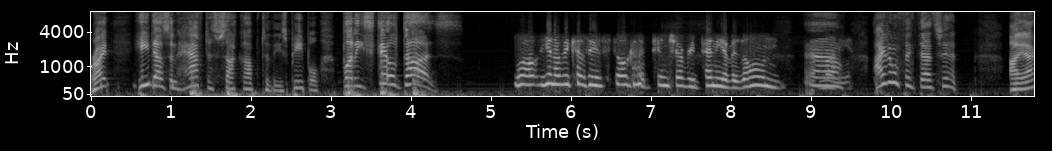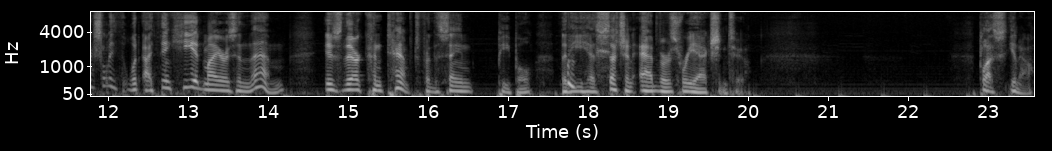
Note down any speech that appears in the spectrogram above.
right? He doesn't have to suck up to these people, but he still does. well, you know, because he's still going to pinch every penny of his own money. I don't think that's it. I actually, what I think he admires in them is their contempt for the same people that he has such an adverse reaction to. Plus, you know,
